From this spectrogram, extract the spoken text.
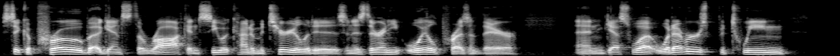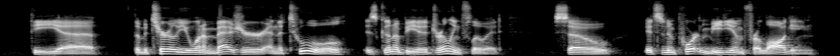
stick a probe against the rock and see what kind of material it is and is there any oil present there? And guess what? Whatever's between the uh, the material you want to measure and the tool is going to be a drilling fluid. So it's an important medium for logging.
